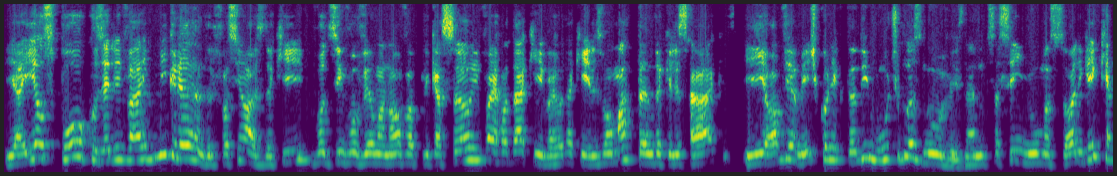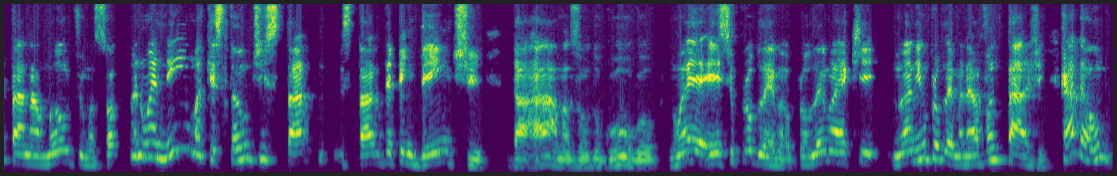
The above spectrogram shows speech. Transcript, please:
E aí, aos poucos, ele vai migrando. Ele fala assim: ó, oh, isso daqui vou desenvolver uma nova aplicação e vai rodar aqui, vai rodar aqui. Eles vão matando aqueles hacks e, obviamente, conectando em múltiplas nuvens, né? Não precisa ser em uma só. Ninguém quer estar na mão de uma só. Mas não é nem uma questão de estar, estar dependente da Amazon, do Google. Não é esse o problema. O problema é que não é nenhum problema, né? A vantagem. Cada um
